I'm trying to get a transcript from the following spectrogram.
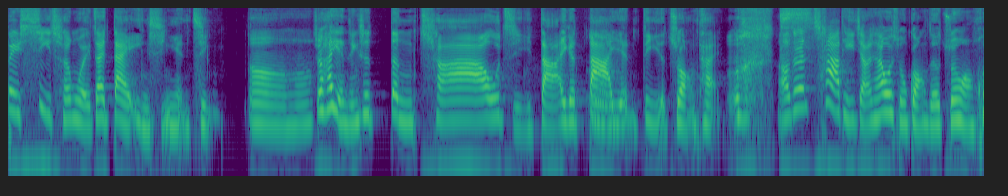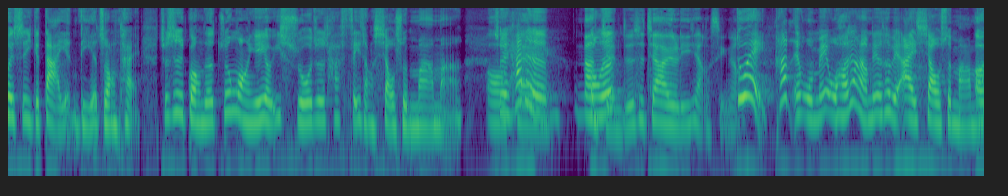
被戏称为在戴隐形眼镜，嗯哼，就他眼睛是瞪超级大，一个大眼地的状态。嗯、然后这边岔题讲一下，为什么广泽尊王会是一个大眼地的状态？就是广泽尊王也有一说，就是他非常孝顺妈妈，Okay. 所以他的那简直是家里的理想型啊。对他，欸、我没我好像没有特别爱孝顺妈妈。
